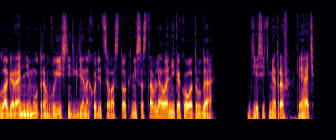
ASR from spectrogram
Благо ранним утром выяснить, где находится восток, не составляло никакого труда. Десять метров, пять.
